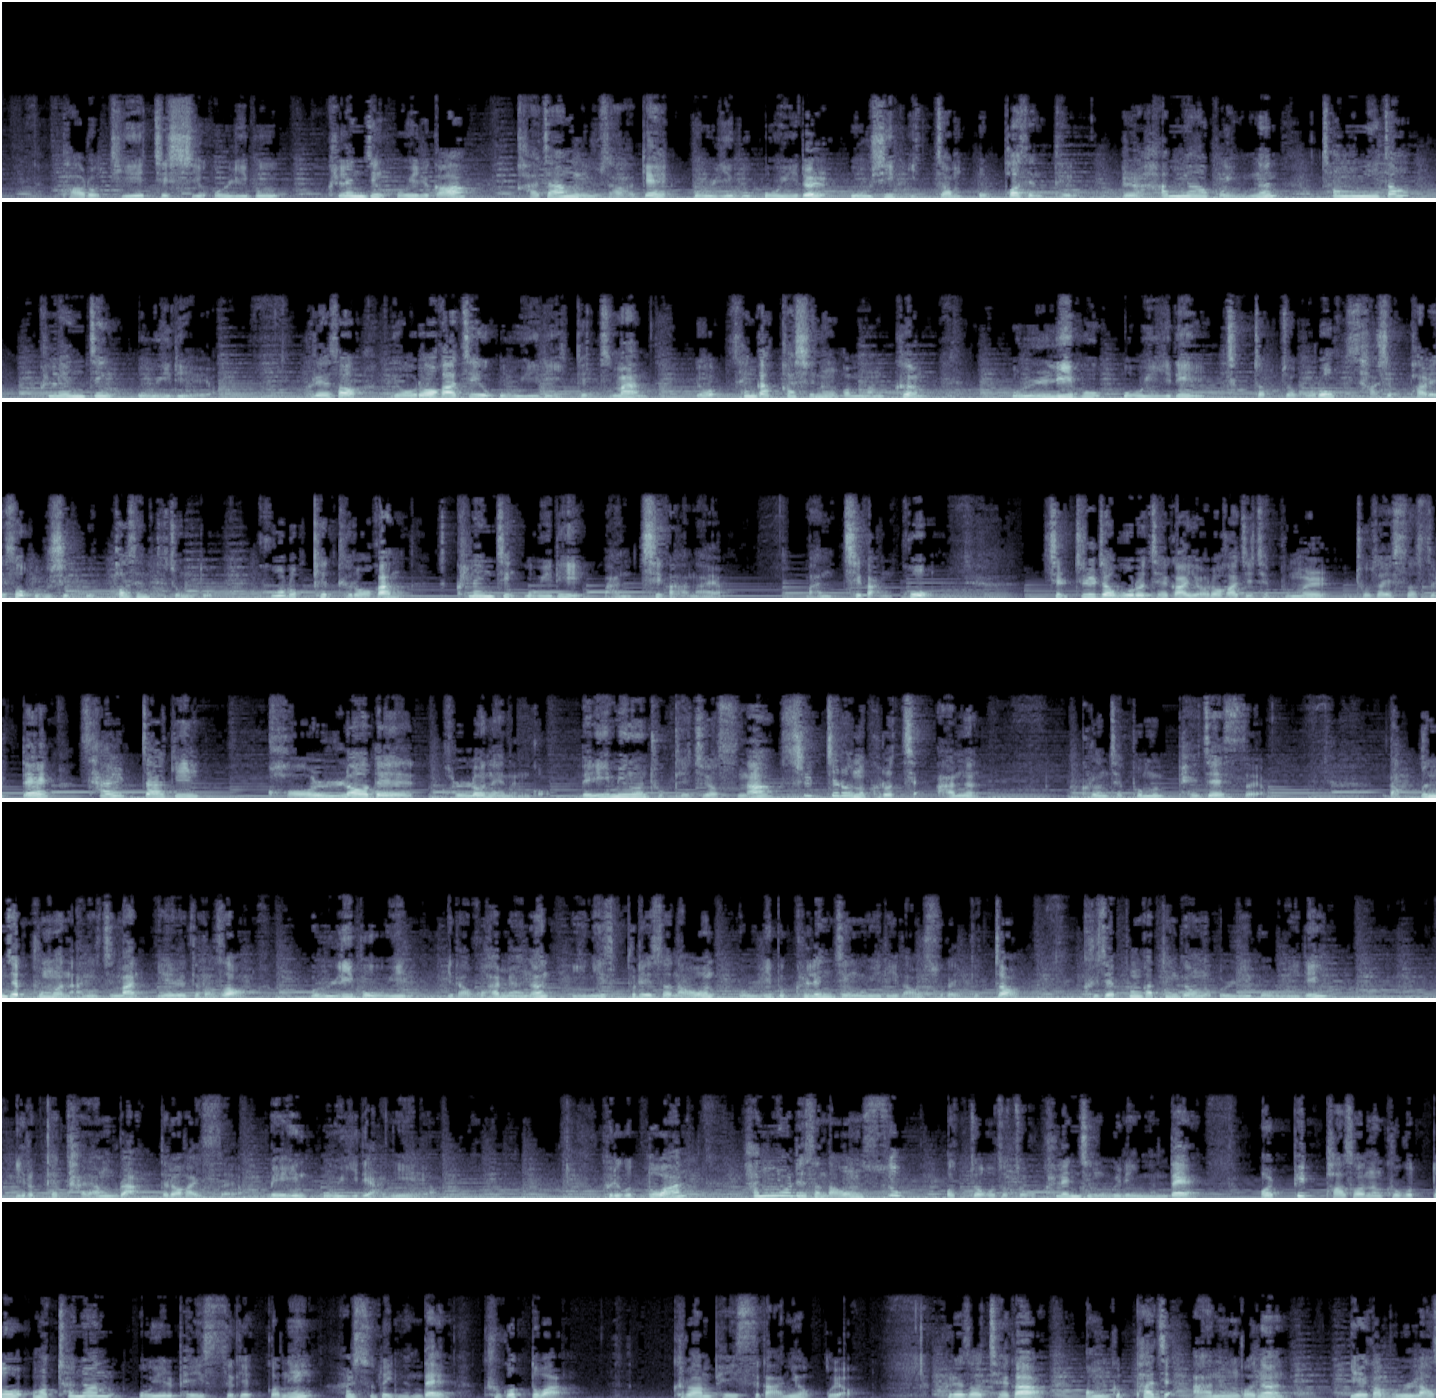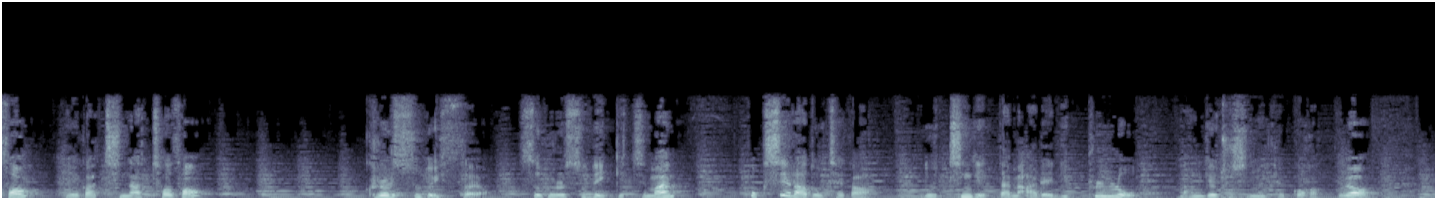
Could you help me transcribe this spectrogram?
바로 DHC 올리브 클렌징 오일과 가장 유사하게 올리브 오일을 52.5%를 함유하고 있는 청미정 클렌징 오일이에요. 그래서 여러 가지 오일이 있겠지만 여- 생각하시는 것만큼 올리브 오일이 직접적으로 48에서 55% 정도 그렇게 들어간 클렌징 오일이 많지가 않아요. 많지가 않고 실질적으로 제가 여러 가지 제품을 조사했었을 때 살짝이 걸러내, 걸러내는 거 네이밍은 좋게 지었으나 실제로는 그렇지 않은 그런 제품은 배제했어요. 나쁜 제품은 아니지만 예를 들어서 올리브 오일 이라고 하면은 이니스프리에서 나온 올리브 클렌징 오일이 나올 수가 있겠죠. 그 제품 같은 경우는 올리브 오일이 이렇게 다량으로 안 들어가 있어요. 메인 오일이 아니에요. 그리고 또한 한율에서 나온 쑥 어쩌고 저쩌고 클렌징 오일이 있는데 얼핏 봐서는 그것도 어, 천연 오일 베이스겠거니 할 수도 있는데 그것 또한 그러한 베이스가 아니었고요. 그래서 제가 언급하지 않은 거는 얘가 몰라서 얘가 지나쳐서 그럴 수도 있어요. 그럴 수도 있겠지만 혹시라도 제가 놓친 게 있다면 아래 리플로 남겨주시면 될 것 같고요.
